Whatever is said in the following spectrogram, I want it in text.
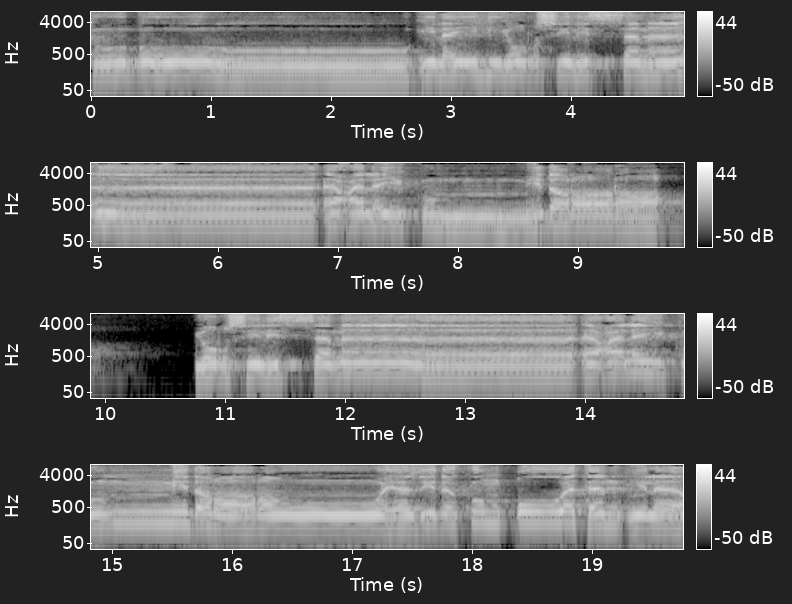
تُوبُوا إِلَيْهِ يُرْسِلِ السَّمَاءَ عَلَيْكُمْ مِدْرَارًا يُرْسِلِ السَّمَاءَ عَلَيْكُمْ مِدْرَارًا وَيَزِدْكُمْ قُوَّةً إِلَىٰ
